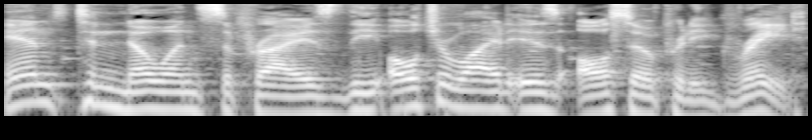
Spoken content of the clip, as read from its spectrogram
And to no one's surprise, the ultra wide is also pretty great.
